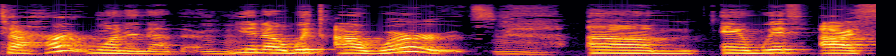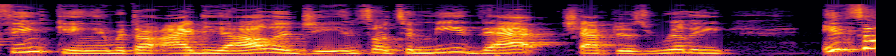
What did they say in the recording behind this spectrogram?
to hurt one another mm-hmm. you know with our words mm-hmm. um and with our thinking and with our ideology and so to me that chapter is really in some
